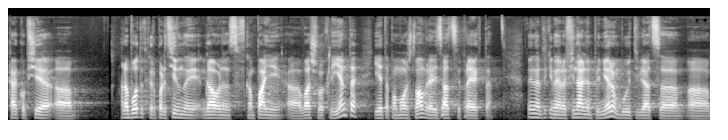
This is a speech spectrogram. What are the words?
как вообще а, работает корпоративный governance в компании вашего клиента, и это поможет вам в реализации проекта. Ну и, наверное, таким, наверное, финальным примером будет являться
